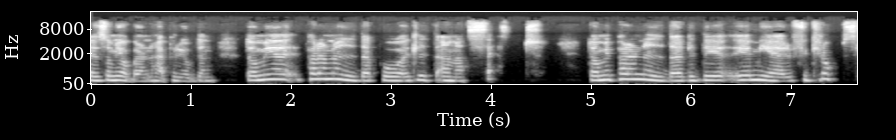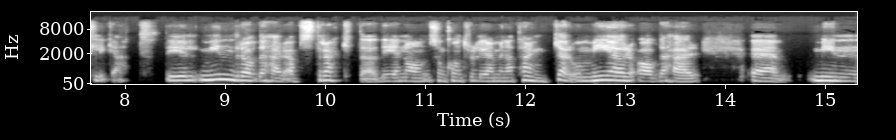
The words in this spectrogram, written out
eh, som jobbar under den här perioden, de är paranoida på ett lite annat sätt. De är paranoida, det är mer förkroppsligat. Det är mindre av det här abstrakta, det är någon som kontrollerar mina tankar och mer av det här, eh, min,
